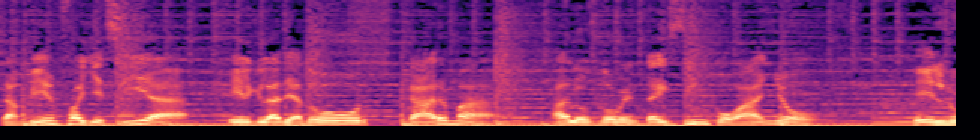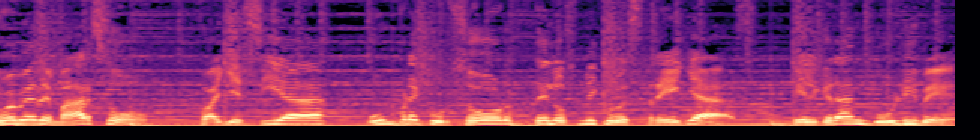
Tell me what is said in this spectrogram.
También fallecía el gladiador Karma, a los 95 años. El 9 de marzo fallecía un precursor de los microestrellas, el gran Gulliver,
